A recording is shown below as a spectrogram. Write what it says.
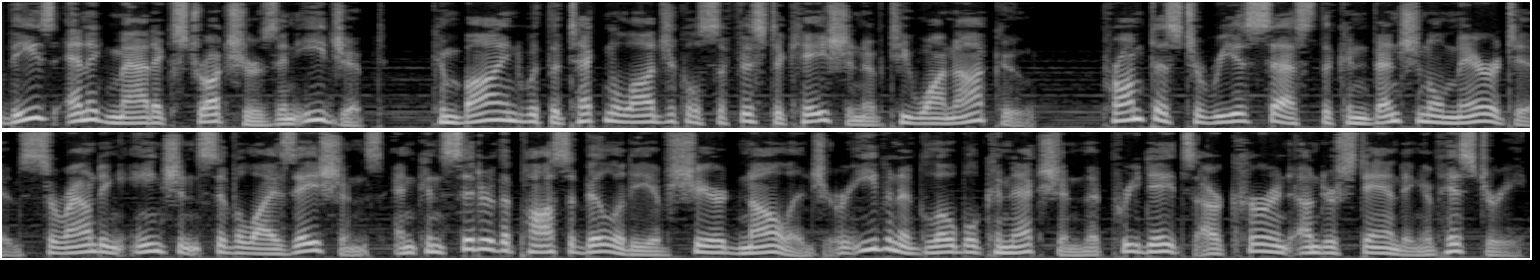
These enigmatic structures in Egypt, combined with the technological sophistication of Tiwanaku, prompt us to reassess the conventional narratives surrounding ancient civilizations and consider the possibility of shared knowledge or even a global connection that predates our current understanding of history.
